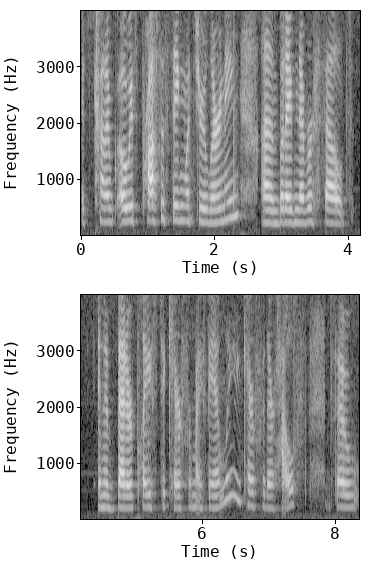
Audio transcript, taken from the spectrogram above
it's kind of always processing what you're learning, um, but I've never felt in a better place to care for my family and care for their health. So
